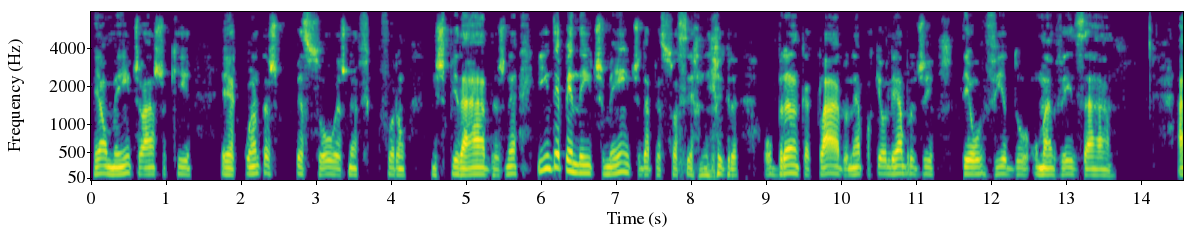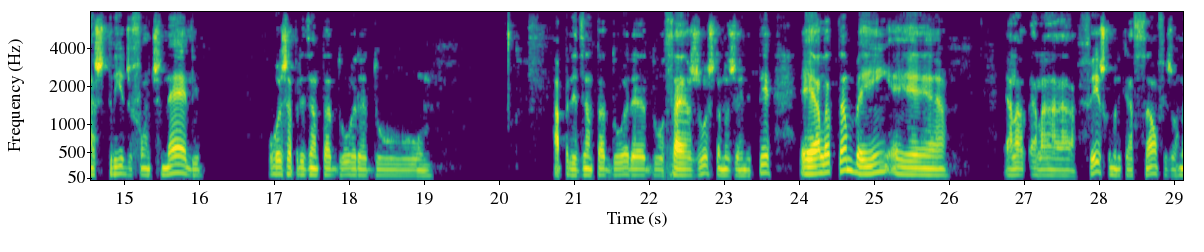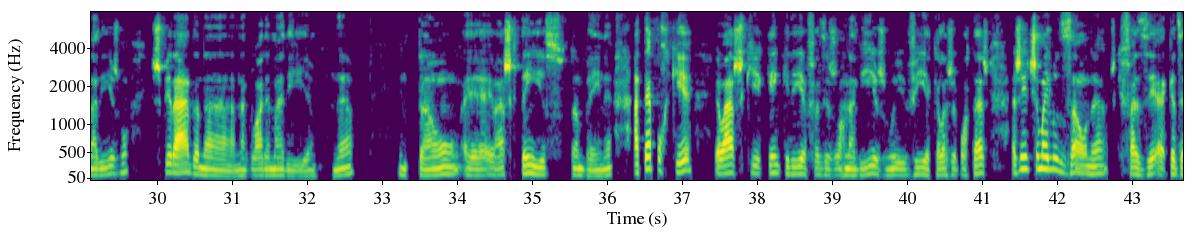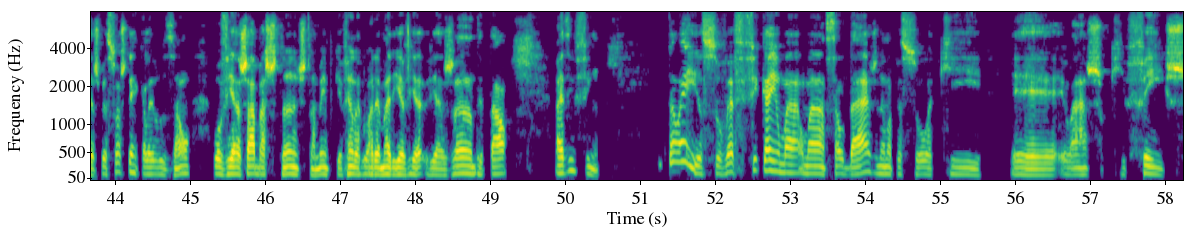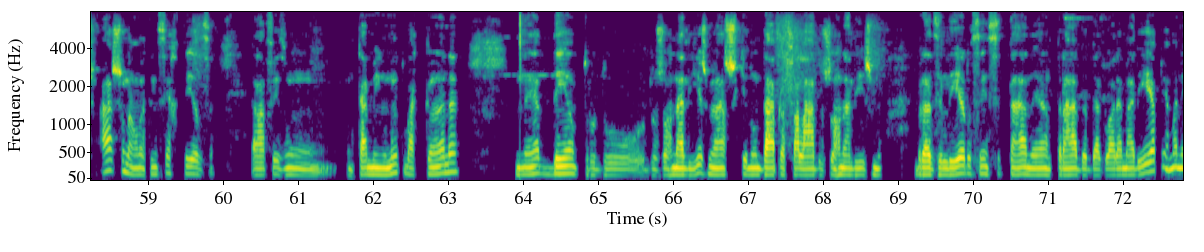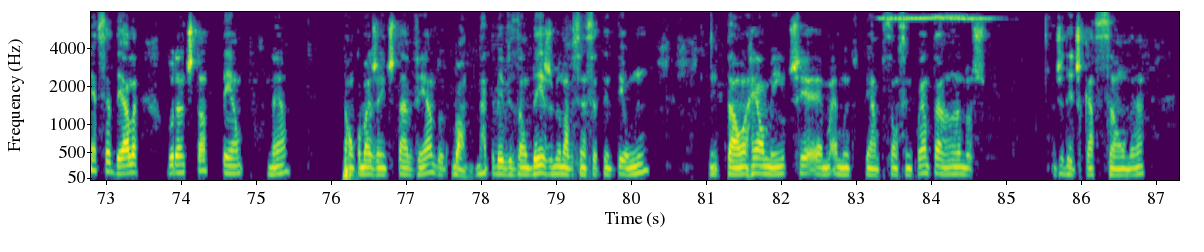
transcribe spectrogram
Realmente, eu acho que é, quantas pessoas né, foram inspiradas, né? E independentemente da pessoa ser negra ou branca, claro, né? Porque eu lembro de ter ouvido uma vez a Astrid Fontinelli, hoje apresentadora do apresentadora do Saia Justa no GNT, ela também é, ela, ela fez comunicação, fez jornalismo, inspirada na, na Glória Maria, né? Então, é, eu acho que tem isso também, né? Até porque eu acho que quem queria fazer jornalismo e via aquelas reportagens, a gente tinha uma ilusão, né, de que fazer, quer dizer, as pessoas têm aquela ilusão, ou viajar bastante também, porque vendo a Glória Maria via, viajando e tal, mas enfim. Então é isso, vai, fica aí uma, uma saudade, né, uma pessoa que é, eu acho que fez, acho não, eu tenho certeza, ela fez um, um caminho muito bacana né, dentro do, do jornalismo. Eu acho que não dá para falar do jornalismo brasileiro sem citar né, a entrada da Glória Maria e a permanência dela durante tanto tempo. Né? Então, como a gente está vendo, bom, na televisão desde 1971, então realmente é, é muito tempo, são 50 anos de dedicação né,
